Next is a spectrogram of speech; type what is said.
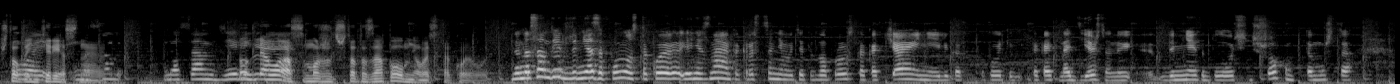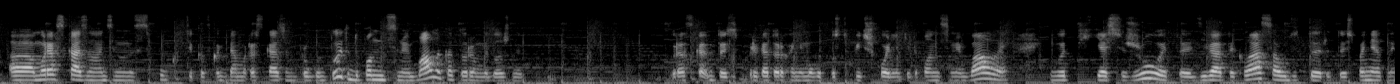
Что-то интересное. На самом, на самом деле... Ну, для вас, может, что-то запомнилось такое вот. Ну, на самом деле, для меня запомнилось такое, я не знаю, как расценивать этот вопрос, как отчаяние или как какой-то, какая-то надежда, но для меня это было очень шоком, потому что э, мы рассказываем один из пунктиков, когда мы рассказываем про Гунту, это дополнительные баллы, которые мы должны раска... то есть при которых они могут поступить школьники, дополнительные баллы. И вот я сижу, это девятый класс аудитория, то есть, понятно,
